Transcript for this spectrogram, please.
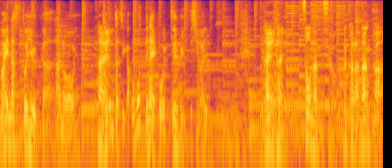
マイナスというかあの、はい。自分たちが思ってない方に全部行ってしまう。はいはい。そうなんですよ。だからなんか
